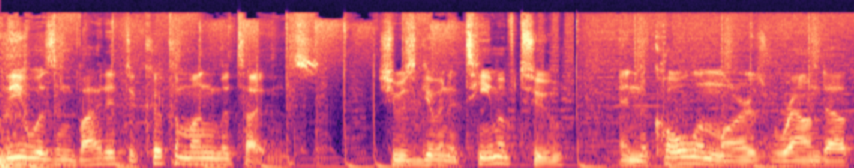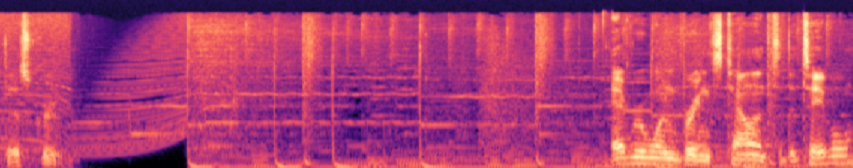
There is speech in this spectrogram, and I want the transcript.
Leah was invited to cook among the Titans. She was given a team of two, and Nicole and Lars round out this group. Everyone brings talent to the table,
